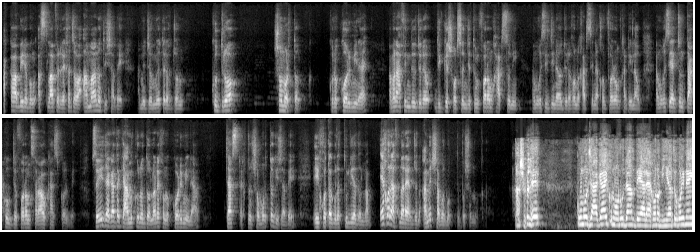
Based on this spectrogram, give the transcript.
আকাবির এবং আসলাফের রেখে যাওয়া আমানত হিসাবে আমি জমিয়তের একজন ক্ষুদ্র সমর্থক, কোনো কর্মী নাই। আমার আফিন দুজুরে জিজ্ঞেস করছেন যে, তুমি ফরম খাটছো নি আমি কইছি, জি না হুজুর এখনও খাটছি না, এখন ফরম খাটিলাও আমি কইছি, একজন তাকুক যে ফরম ছাড়াও কাজ করবে। সো এই জায়গা থেকে আমি কোনো দলের এখনও কর্মী না জাস্ট একজন সমর্থক হিসাবে এই কথাগুলো তুলিয়া ধরলাম। এখন আপনারা একজন আমির সাবর বক্তব্য শুনুন। আসলে কোনো জায়গায় কোনো অনুদান দেওয়ার এখনও নিয়াত করি নাই,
